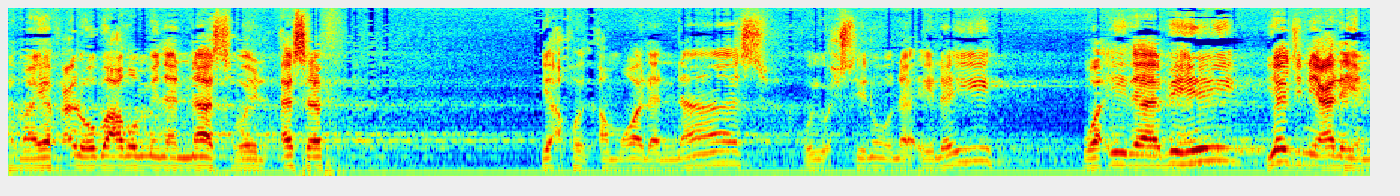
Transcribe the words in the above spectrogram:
كما يفعله بعض من الناس وللأسف يأخذ أموال الناس ويحسنون إليه وإذا به يجني عليهم.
